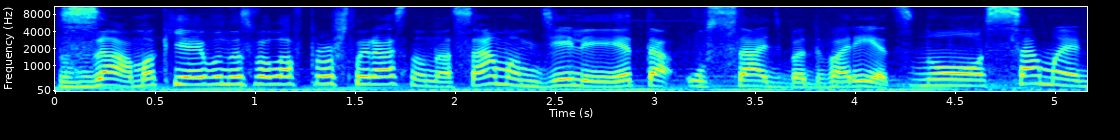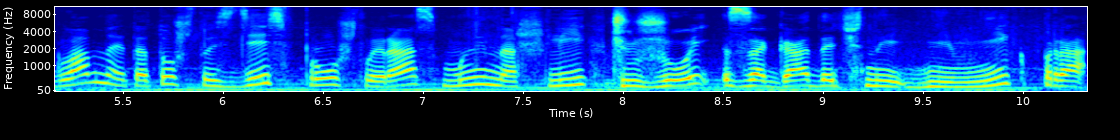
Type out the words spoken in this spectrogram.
замок, я его назвала в прошлый раз, но на самом деле это усадьба-дворец. Но самое главное это то, что здесь в прошлый раз мы нашли чужой загадочный дневник про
